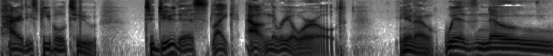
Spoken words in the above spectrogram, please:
hire these people to to do this like out in the real world you know with no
